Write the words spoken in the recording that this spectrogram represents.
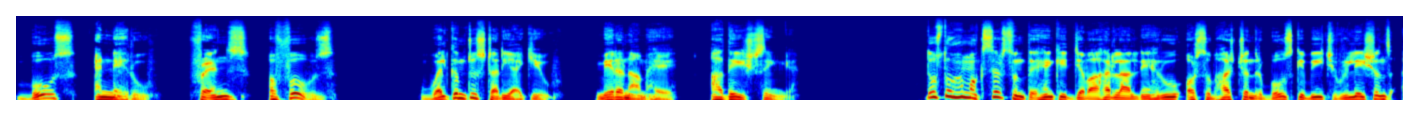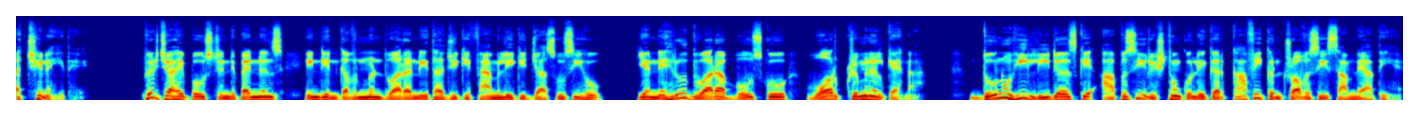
बोस एंड नेहरू फ्रेंड्स और foes welcome to study IQ मेरा नाम है आदेश सिंह। दोस्तों, हम अक्सर सुनते हैं कि जवाहरलाल नेहरू और सुभाष चंद्र बोस के बीच रिलेशंस अच्छे नहीं थे। फिर चाहे पोस्ट इंडिपेंडेंस इंडियन गवर्नमेंट द्वारा नेताजी की फैमिली की जासूसी हो, या नेहरू द्वारा बोस को वॉर क्रिमिनल कहना, दोनों ही लीडर्स के आपसी रिश्तों को लेकर काफ़ी कंट्रोवर्सी सामने आती हैं।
